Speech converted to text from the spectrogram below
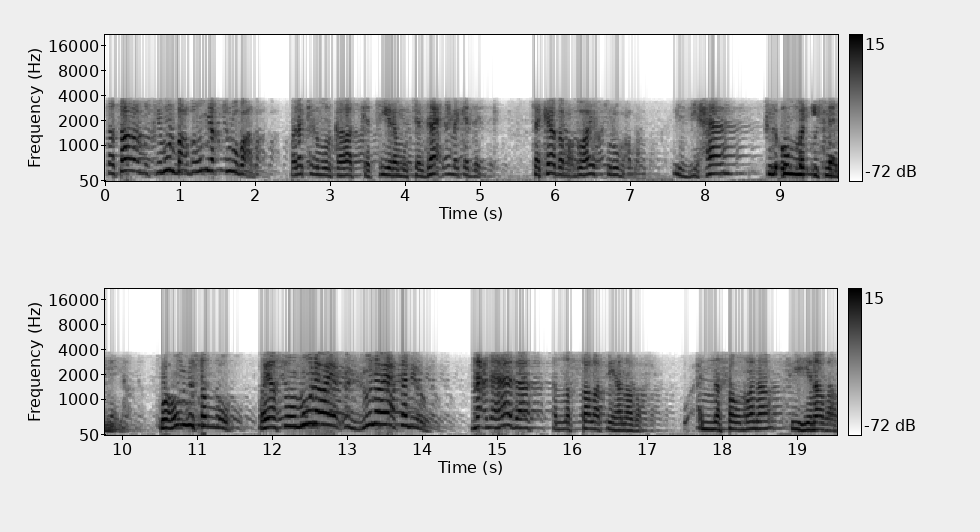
تصار المسلمون بعضهم يقتل بعضا. ولكن المنكرات كثيرة متزاحمة كذلك. تكاد بعضها يقتل بعضا. الزحام في الأمة الإسلامية. وهم يصلون ويصومون ويحجون ويعتمرون. معنى هذا أن الصلاة فيها نظر وأن صومنا فيه نظر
